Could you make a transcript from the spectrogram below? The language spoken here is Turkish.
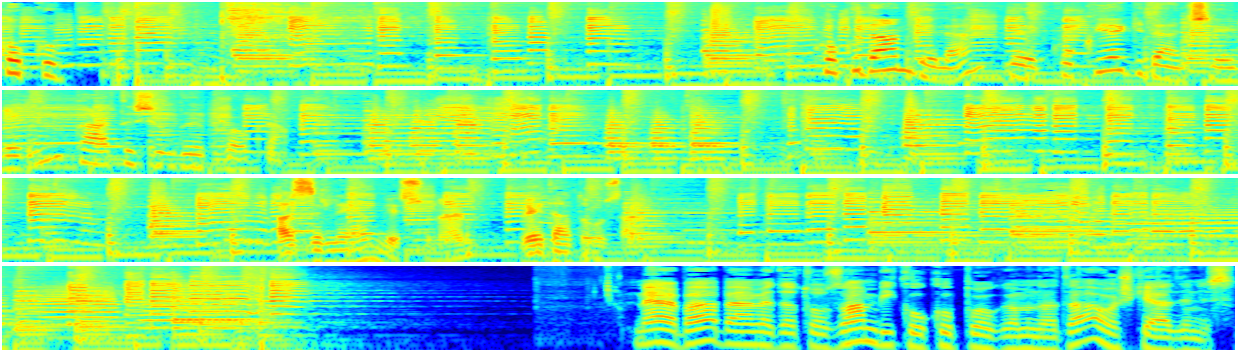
Koku Kokudan gelen ve kokuya giden şeylerin tartışıldığı program. Hazırlayan ve sunan Vedat Ozan Merhaba ben Vedat Ozan bir koku programına da hoş geldiniz.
